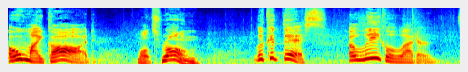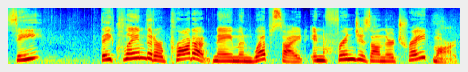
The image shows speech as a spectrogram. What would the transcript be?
Oh my god. What's wrong? Look at this. A legal letter. See? They claim that our product name and website infringes on their trademark.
